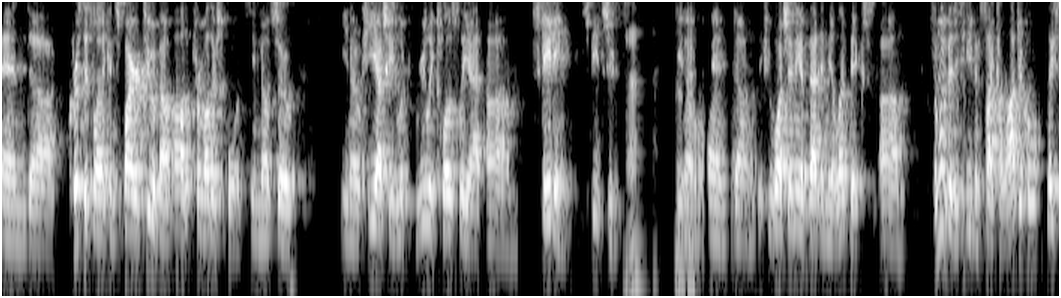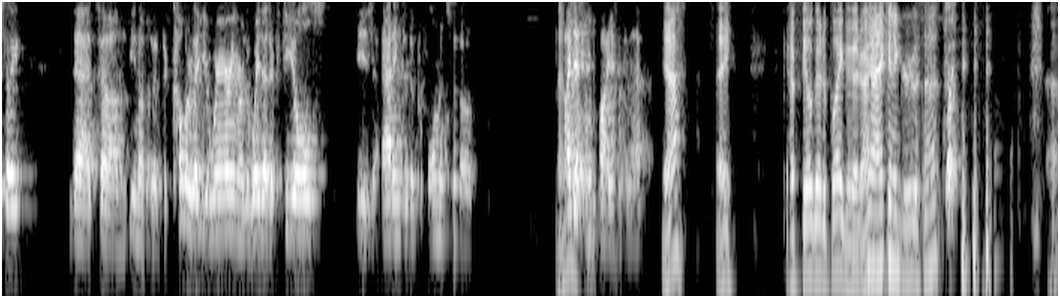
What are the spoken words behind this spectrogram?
and uh, Chris is like inspired too about other, from other sports. You know, so you know he actually looked really closely at um, skating speed suits. Yeah. Okay. You know, and um, if you watch any of that in the Olympics, um, some of it is even psychological. They say that um, you know the, the color that you're wearing or the way that it feels is adding to the performance. So I definitely buy into that. Yeah. Hey, gotta feel good to play good, right? Yeah, I can agree with that. uh,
